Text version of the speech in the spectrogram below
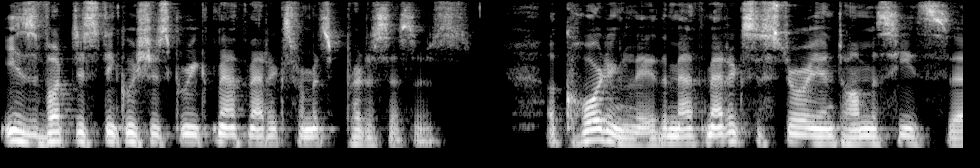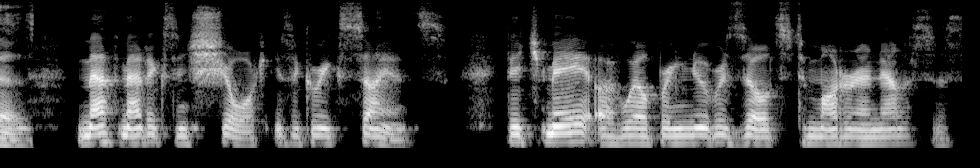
is what distinguishes Greek mathematics from its predecessors. Accordingly, the mathematics historian Thomas Heath says, Mathematics, in short, is a Greek science, which may or will bring new results to modern analysis.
